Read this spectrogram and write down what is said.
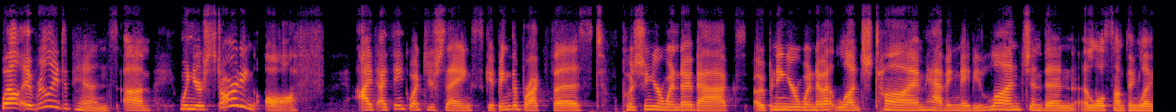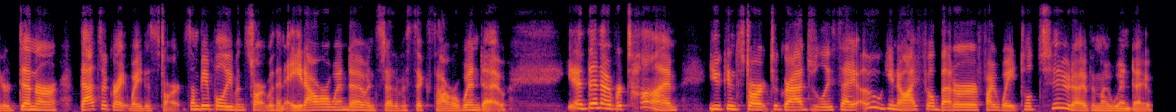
Well, it really depends. Um, when you're starting off, I, I, think what you're saying, skipping the breakfast, pushing your window back, opening your window at lunchtime, having maybe lunch and then a little something later, dinner, that's a great way to start. Some people even start with an eight hour window instead of a six hour window you know, then over time, you can start to gradually say, oh, you know, I feel better if I wait till two to open my window.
